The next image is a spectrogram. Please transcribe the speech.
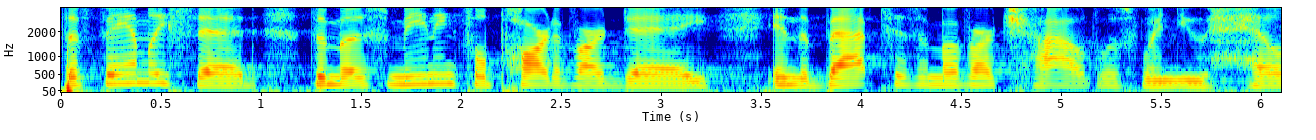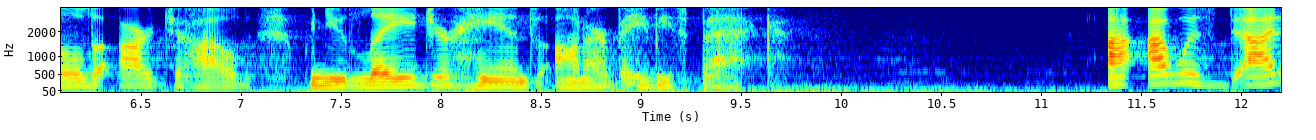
The family said the most meaningful part of our day in the baptism of our child was when you held our child, when you laid your hands on our baby's back. I, I was, I,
